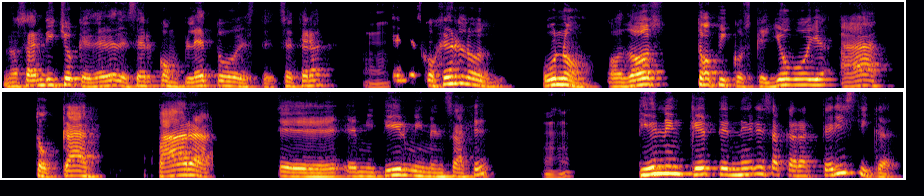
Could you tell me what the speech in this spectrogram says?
nos han dicho que debe de ser completo, este, etcétera. En escoger los uno o dos tópicos que yo voy a tocar para eh, emitir mi mensaje, tienen que tener esa característica,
